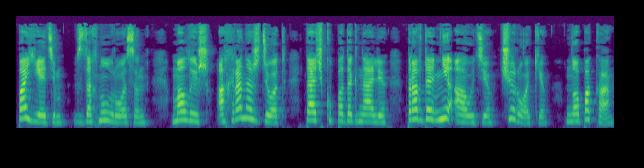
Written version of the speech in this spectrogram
«Поедем», — вздохнул Розан. «Малыш, охрана ждет, тачку подогнали. Правда, не Ауди, Чироки, но пока».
